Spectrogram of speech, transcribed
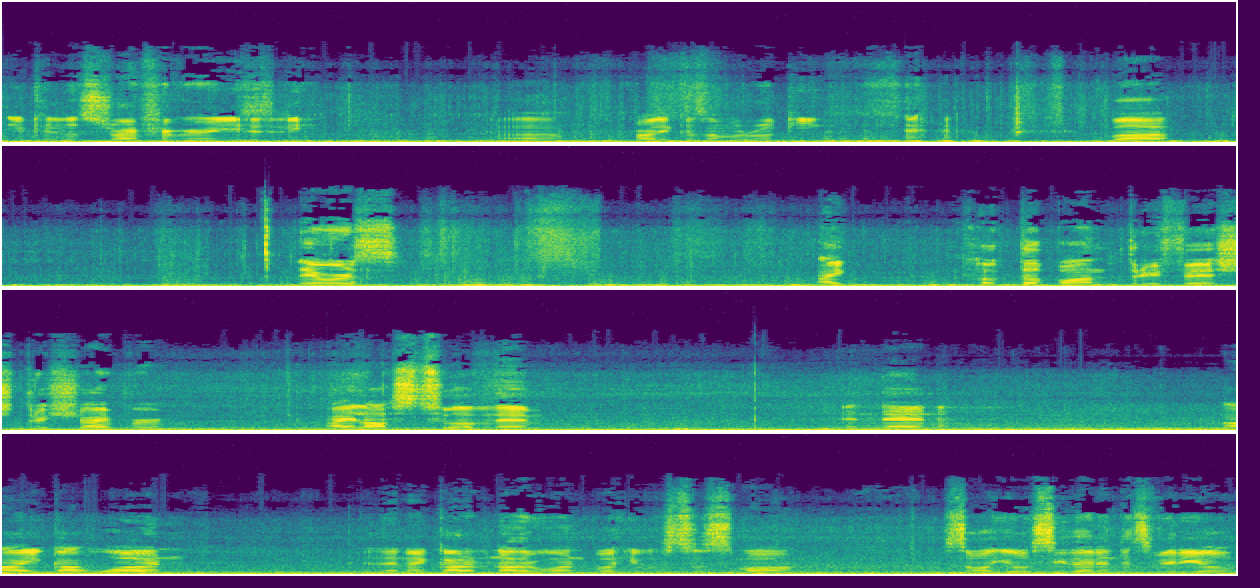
you can lose striper very easily. Uh, probably because I'm a rookie, but there was I hooked up on three fish, three striper. I lost two of them, and then I got one, and then I got another one, but he was too small. So you'll see that in this video.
